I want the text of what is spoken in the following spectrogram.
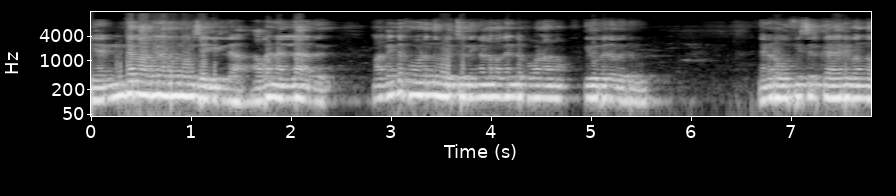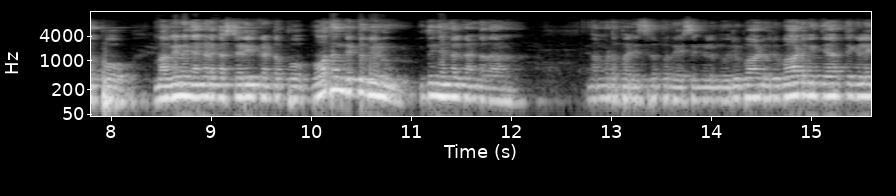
എന്റെ മകൻ അതൊന്നും ചെയ്യില്ല. അവനല്ല അത്. മകന്റെ ഫോണെന്ന് വിളിച്ചു. നിങ്ങളുടെ മകന്റെ ഫോണാണോ? ഇതുവരെ വരൂ. ഞങ്ങളുടെ ഓഫീസിൽ കയറി വന്നപ്പോ മകനെ ഞങ്ങളുടെ കസ്റ്റഡിയിൽ കണ്ടപ്പോ ബോധം കെട്ടു വീണു. ഇത് ഞങ്ങൾ കണ്ടതാണ്. നമ്മുടെ പരിസര പ്രദേശങ്ങളിൽ ഒരുപാട് ഒരുപാട് വിദ്യാർത്ഥികളെ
